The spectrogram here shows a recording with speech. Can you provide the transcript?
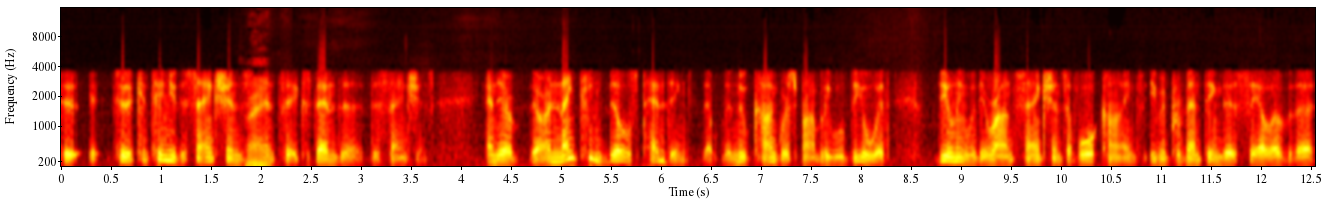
to to continue the sanctions right. and to extend the, the sanctions. And there there are 19 bills pending that the new Congress probably will deal with, dealing with Iran sanctions of all kinds, even preventing the sale of the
